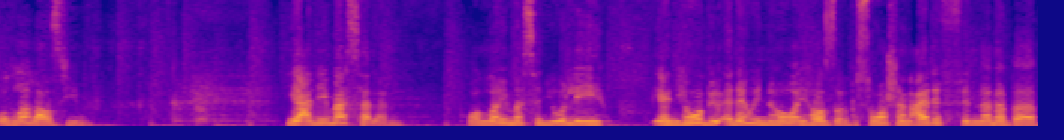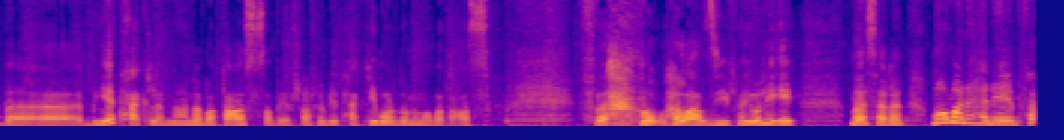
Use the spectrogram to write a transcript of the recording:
والله العظيم. يعني مثلا والله مثلا يقول لي إيه يعني هو بيبقى ناوي إن هو يهزر بس هو عشان عارف إن أنا ب... ب... بيضحك لما أنا بتعصب يعني مش عارفة بيضحك ليه برضه لما بتعصب. فوالله العظيم فيقول لي إيه مثلا ماما أنا هنام ف...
